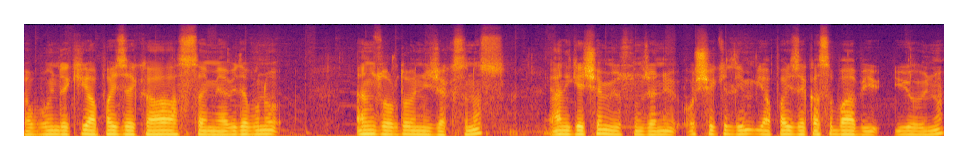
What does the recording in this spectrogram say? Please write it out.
Ya bu oyundaki yapay zeka hastayım ya. Bir de bunu en zorda oynayacaksınız. Yani geçemiyorsunuz yani o şekilde diyeyim, yapay zekası bayağı bir iyi oyunun.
